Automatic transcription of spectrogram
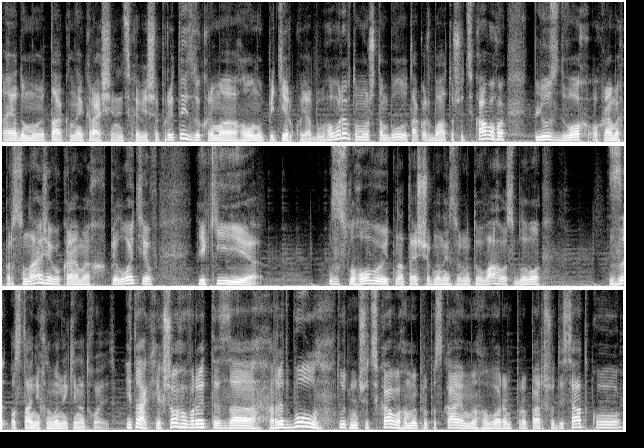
а я думаю, так найкраще найцікавіше пройтись. Зокрема, головну п'ятірку я б обговорив, тому що там було також багато що цікавого, плюс двох окремих персонажів, окремих пілотів, які заслуговують на те, щоб на них звернути увагу, особливо з останніх новин, які надходять. І так, якщо говорити за Red Bull, тут нічого цікавого, ми пропускаємо, ми говоримо про першу десятку,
